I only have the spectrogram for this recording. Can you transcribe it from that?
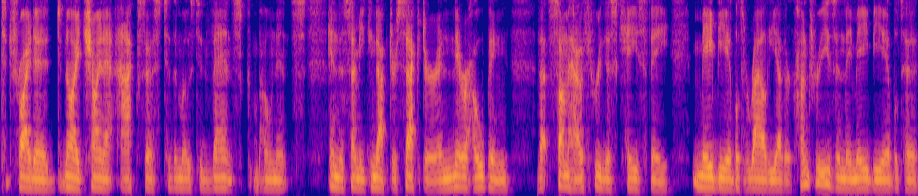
to try to deny China access to the most advanced components in the semiconductor sector. And they're hoping that somehow through this case, they may be able to rally other countries and they may be able to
